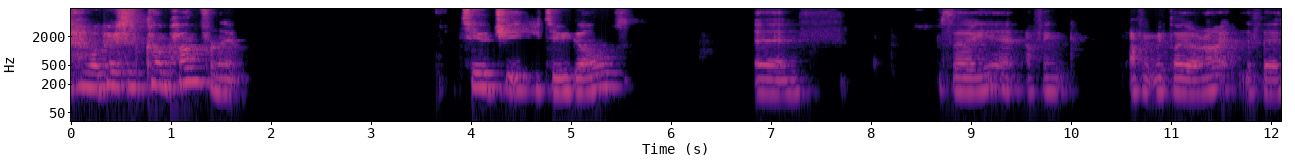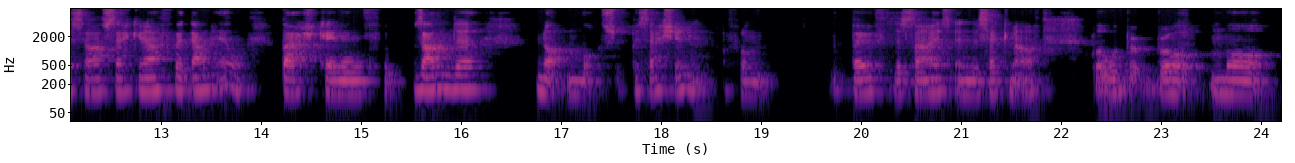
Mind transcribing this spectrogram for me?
our players compound from it two cheeky two goals. Um, so yeah, I think I think we played all right the first half. Second half went downhill. Bash came on for Zander. Not much possession from both the sides in the second half, but we brought more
